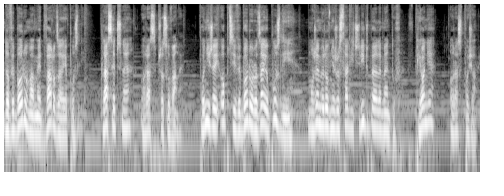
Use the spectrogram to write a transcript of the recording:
Do wyboru mamy dwa rodzaje puzli: klasyczne oraz przesuwane. Poniżej opcji wyboru rodzaju puzli możemy również ustalić liczbę elementów w pionie oraz w poziomie.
